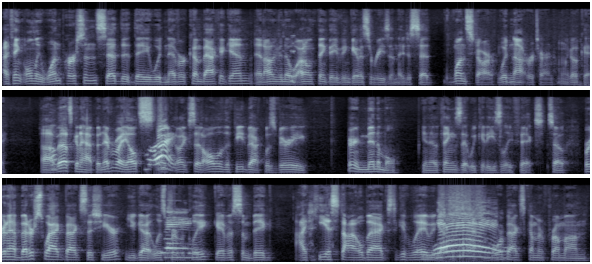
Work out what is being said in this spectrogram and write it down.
I think only one person said that they would never come back again, and I don't even know. I don't think they even gave us a reason. They just said one star would not return. I'm like, okay. Uh, but that's going to happen. Everybody else, right. like, like, I said, all of the feedback was very, very minimal. You know, things that we could easily fix. So we're going to have better swag bags this year. You got List Perfectly gave us some big IKEA style bags to give away. We got more bags coming from um,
